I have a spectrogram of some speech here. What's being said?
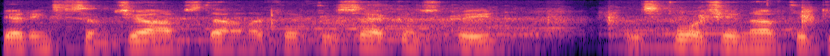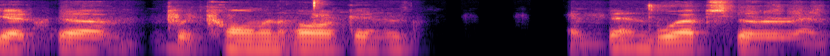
getting some jobs down at 52nd Street. I was fortunate enough to get um, with Coleman Hawkins and Ben Webster and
